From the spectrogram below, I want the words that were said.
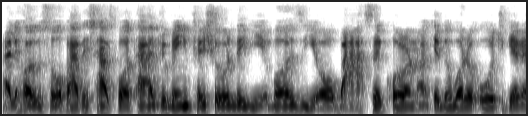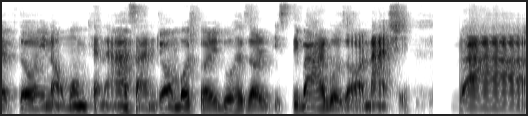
ولی حالا صحبتش از با توجه به این فشردگی بازی و بحث کرونا که دوباره اوج گرفته و اینا ممکنه اصلا جام باشگاهی 2020 برگزار نشه. و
